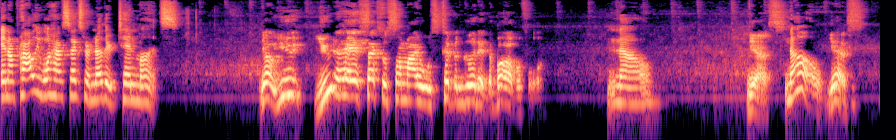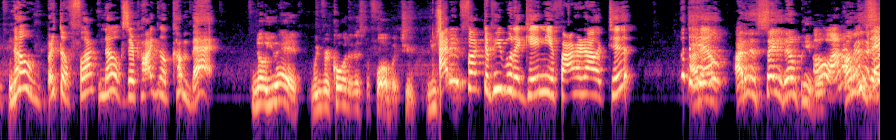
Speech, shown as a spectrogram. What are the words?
And I probably won't have sex for another ten months. Yo, you you done had sex with somebody who was tipping good at the bar before. No. Yes. No. Yes. No. What the fuck? No, because they're probably gonna come back. No, you had. We recorded this before, but you you. I didn't fuck the people that gave me a five hundred dollar tip. What the I hell? didn't, I didn't say them people. Oh, I I'm remember just And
